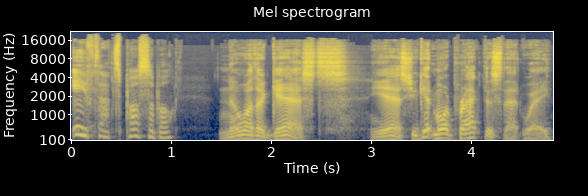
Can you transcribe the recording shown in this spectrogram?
if that's possible. No other guests. Yes, you get more practice that way.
